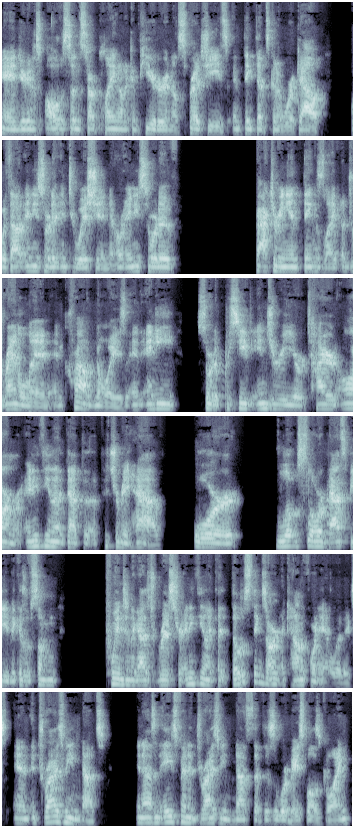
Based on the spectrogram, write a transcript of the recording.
and you're going to all of a sudden start playing on a computer and a spreadsheets and think that's going to work out without any sort of intuition or any sort of factoring in things like adrenaline and crowd noise and any sort of perceived injury or tired arm or anything like that that a pitcher may have or low, slower bat speed because of some twinge in the guy's wrist or anything like that. Those things aren't accounted for in analytics and it drives me nuts and as an A's fan, it drives me nuts that this is where baseball is going.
